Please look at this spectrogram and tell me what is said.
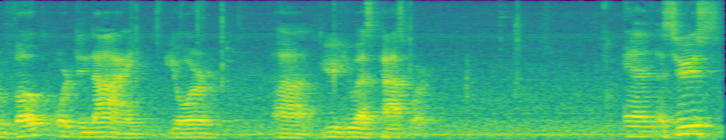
revoke or deny your uh, your U.S. passport. And a seriously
